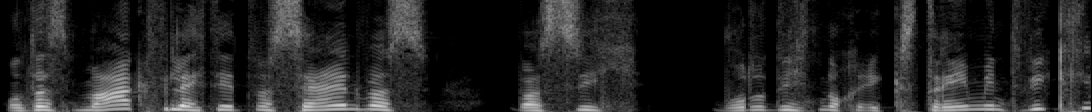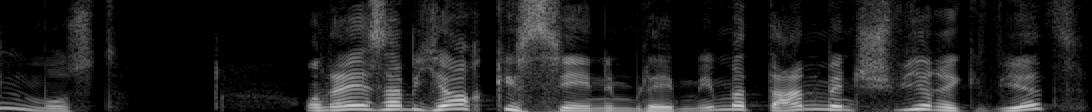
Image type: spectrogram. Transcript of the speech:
Und das mag vielleicht etwas sein, was, was sich, wo du dich noch extrem entwickeln musst. Und eines habe ich auch gesehen im Leben. Immer dann, wenn es schwierig wird,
